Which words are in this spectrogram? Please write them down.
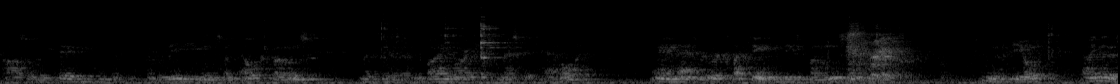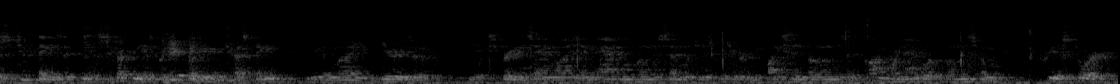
possibly pig, I believe even some elk bones, but uh, by and large, it's domestic cattle. And as we were collecting these bones in the field, I noticed two things that you know, struck me as particularly interesting, given my years of experience analyzing animal bone assemblages, particularly bison bones and pronghorn antelope bones from prehistoric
